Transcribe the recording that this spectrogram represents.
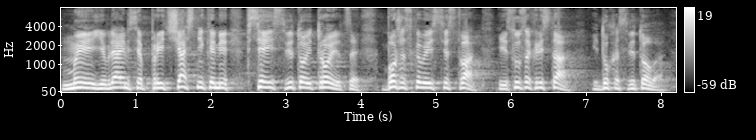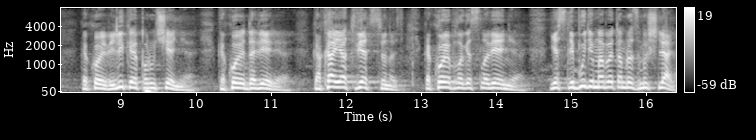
мы являемся причастниками всей Святой Троицы, Божеского естества, Иисуса Христа и Духа Святого – Какое великое поручение, какое доверие, какая ответственность, какое благословение. Если будем об этом размышлять,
